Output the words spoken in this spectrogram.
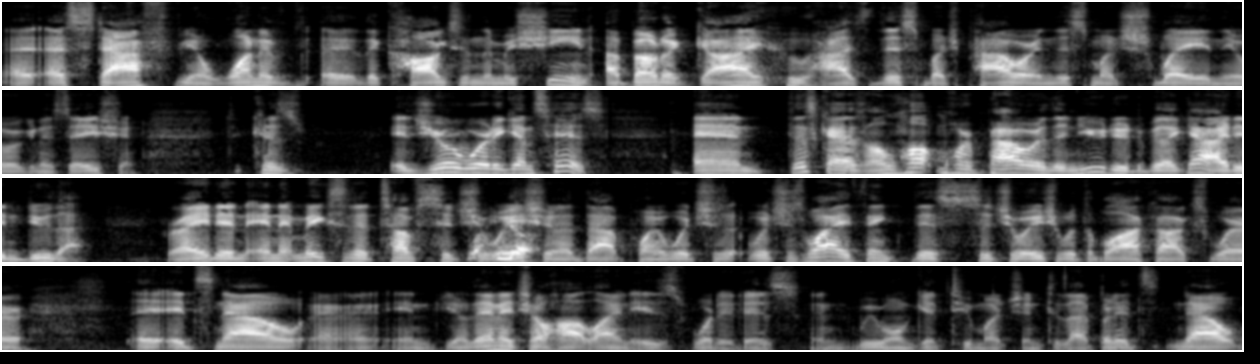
a staff, you know, one of uh, the cogs in the machine about a guy who has this much power and this much sway in the organization, because it's your word against his, and this guy has a lot more power than you do to be like, yeah, I didn't do that, right? And and it makes it a tough situation at that point, which is which is why I think this situation with the Blackhawks where it's now uh, and you know the NHL hotline is what it is and we won't get too much into that but it's now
